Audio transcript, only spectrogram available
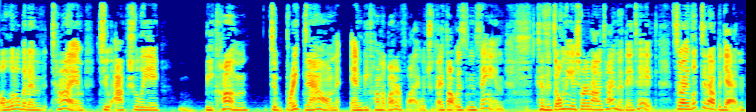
a little bit of time to actually become to break down and become a butterfly, which I thought was insane because it's only a short amount of time that they take. So I looked it up again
